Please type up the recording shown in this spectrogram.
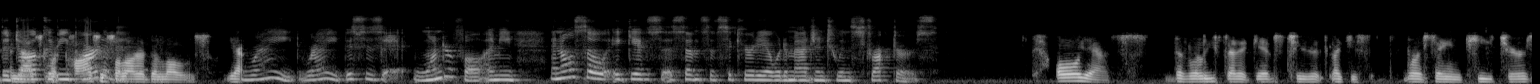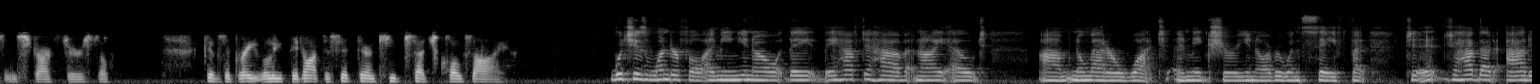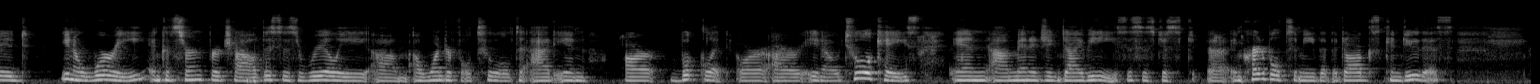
The and dog could be part causes of a lot it. of the lows. Yeah. Right, right. This is wonderful. I mean, and also it gives a sense of security, I would imagine, to instructors. Oh yes, the relief that it gives to, like you were saying, teachers, instructors. So gives a great relief. They don't have to sit there and keep such close eye. which is wonderful. I mean, you know, they they have to have an eye out um, no matter what, and make sure you know everyone's safe. But to to have that added you know worry and concern for a child, this is really um, a wonderful tool to add in our booklet or our you know tool case in uh, managing diabetes. This is just uh, incredible to me that the dogs can do this.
